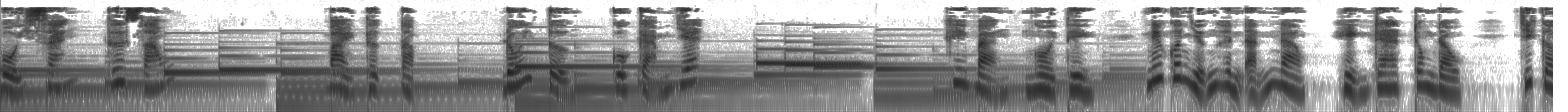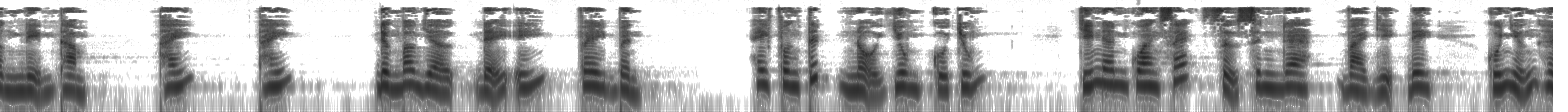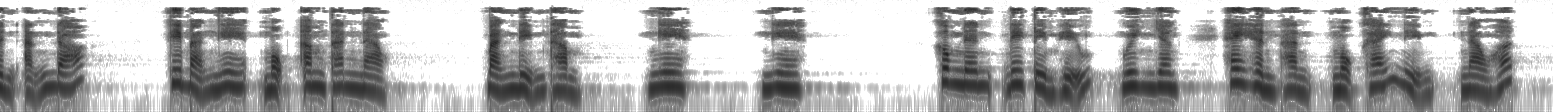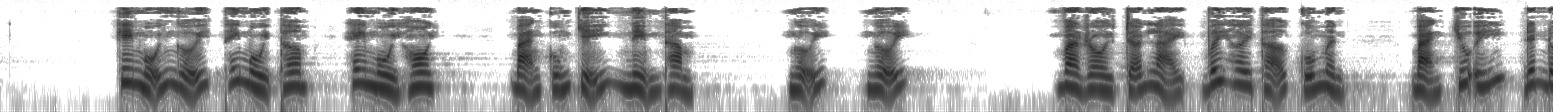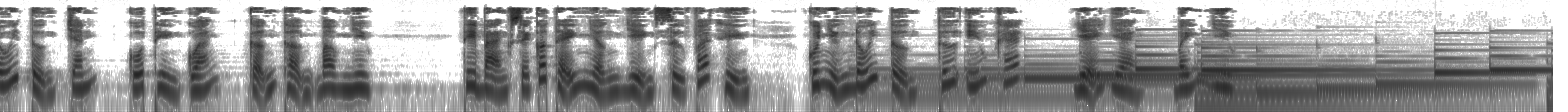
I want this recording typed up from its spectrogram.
Buổi sáng thứ sáu Bài thực tập Đối tượng của cảm giác Khi bạn ngồi thiền, nếu có những hình ảnh nào hiện ra trong đầu, chỉ cần niệm thầm, thấy, thấy. Đừng bao giờ để ý phê bình hay phân tích nội dung của chúng. Chỉ nên quan sát sự sinh ra và diệt đi của những hình ảnh đó. Khi bạn nghe một âm thanh nào, bạn niệm thầm, nghe, nghe. Không nên đi tìm hiểu nguyên nhân hay hình thành một khái niệm nào hết. Khi mũi ngửi thấy mùi thơm hay mùi hôi, bạn cũng chỉ niệm thầm, ngửi, ngửi và rồi trở lại với hơi thở của mình. Bạn chú ý đến đối tượng chánh của thiền quán cẩn thận bao nhiêu, thì bạn sẽ có thể nhận diện sự phát hiện của những đối tượng thứ yếu khác dễ dàng bấy nhiêu.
